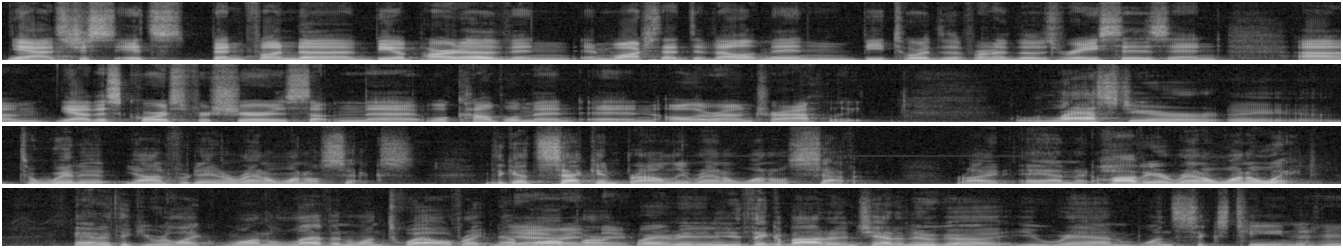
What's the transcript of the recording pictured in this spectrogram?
yeah it's just it's been fun to be a part of and, and watch that development and be towards the front of those races and um, yeah this course for sure is something that will complement an all-around triathlete last year uh, to win it jan frodeno ran a 106 to get second, Brownlee ran a 107, right? And Javier ran a 108. And I think you were like 111, 112, right in that Yeah, right ballpark. there. Well, I mean, and you think about it, in Chattanooga, you ran 116, Mm-hmm.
